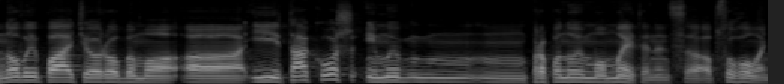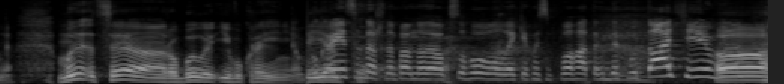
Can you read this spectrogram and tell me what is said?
новий патіо робимо. І також і ми пропонуємо мейтененс, обслуговування. Ми це робили і в Україні. Українці теж, напевно, обслуговували якихось багатих депутатів, А.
